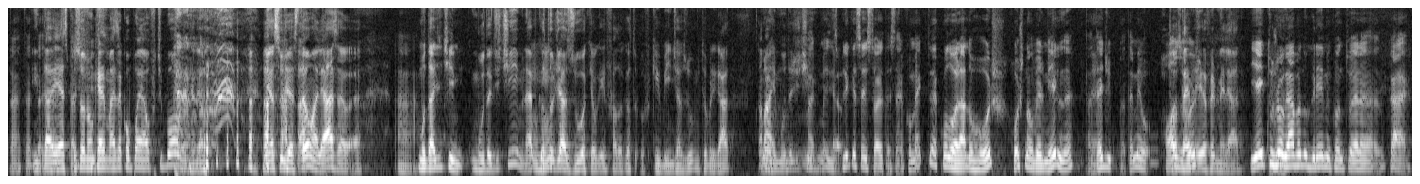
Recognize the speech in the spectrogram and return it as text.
Tá, tá, tá então tá, aí as tá pessoas difícil. não querem mais acompanhar o futebol, entendeu? Minha sugestão, aliás, a, a, mudar de time. Muda de time, não é porque uhum. eu tô de azul aqui, alguém falou que eu, tô, eu fiquei bem de azul, muito obrigado. Tá mas aí muda de time. Mas, mas explica essa história, tá? Como é que tu é colorado roxo? Roxo não, vermelho, né? Tá, é. até, de, tá até meio rosa tá até hoje. meio avermelhado. E aí tu Como jogava no Grêmio quando tu era... Cara,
